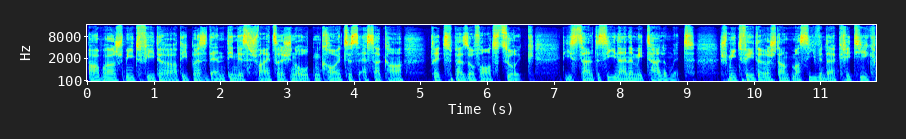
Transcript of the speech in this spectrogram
Barbara Schmid-Federer, die Präsidentin des Schweizerischen Roten Kreuzes SAK, tritt per sofort zurück. Dies teilte sie in einer Mitteilung mit. Schmid-Federer stand massiv in der Kritik.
